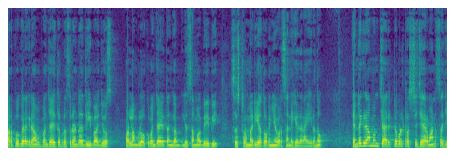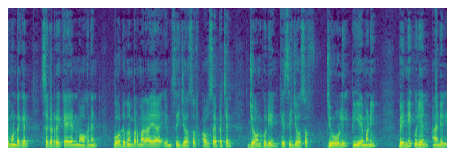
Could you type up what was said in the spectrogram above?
Arpookara ഗ്രാമപഞ്ചായത്ത് പ്രസിഡന്റ് ദീപ ജോസ് പള്ളം ബ്ലോക്ക് പഞ്ചായത്ത് അംഗം ലിസമ്മ ബേബി സിസ്റ്റർ മരിയ തുടങ്ങിയവർ സന്നിഹിതരായിരുന്നു. Ente Gramam charitable trust chairman Saji Mundakal secretary K N Mohanan board മെമ്പർമാരായ M C Joseph Ouseppachan John Kurian K C Joseph Jolly P A Mani Benny Kurian Anil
